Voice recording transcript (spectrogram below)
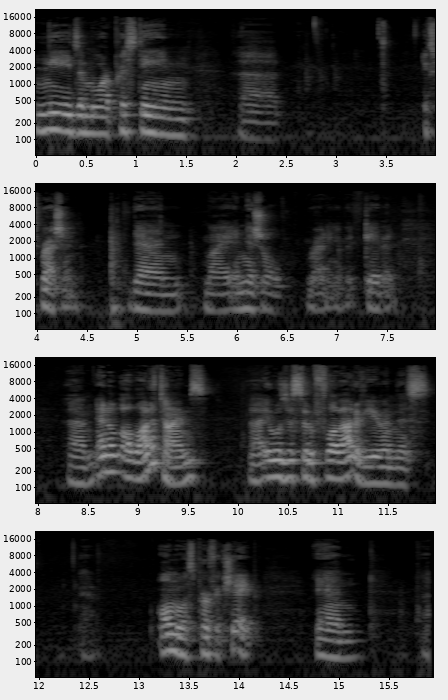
needs a more pristine uh, expression than my initial writing of it gave it. Um, and a, a lot of times, uh, it will just sort of flow out of you in this almost perfect shape and uh,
